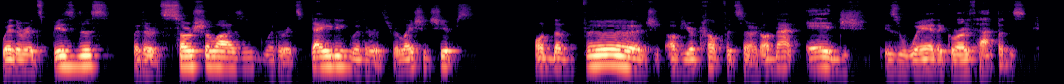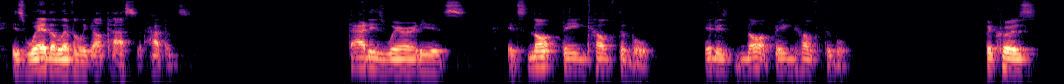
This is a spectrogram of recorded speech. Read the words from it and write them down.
whether it's business, whether it's socializing, whether it's dating, whether it's relationships on the verge of your comfort zone, on that edge, is where the growth happens, is where the leveling up has, happens. That is where it is. It's not being comfortable. It is not being comfortable. Because,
